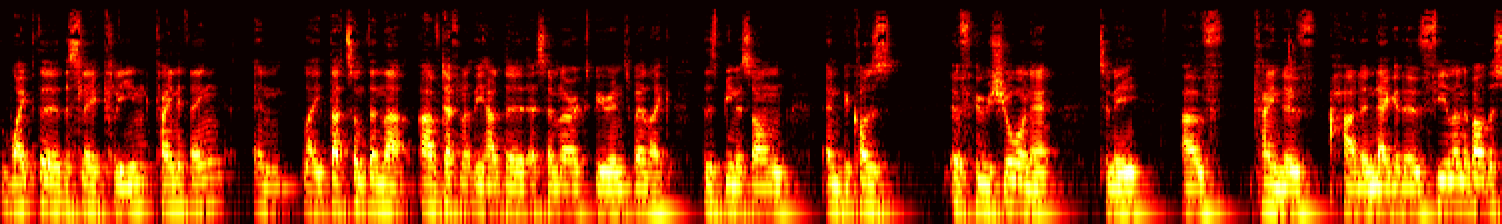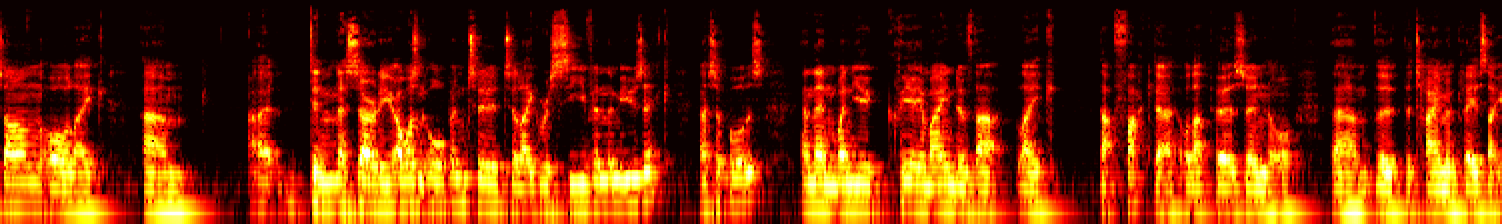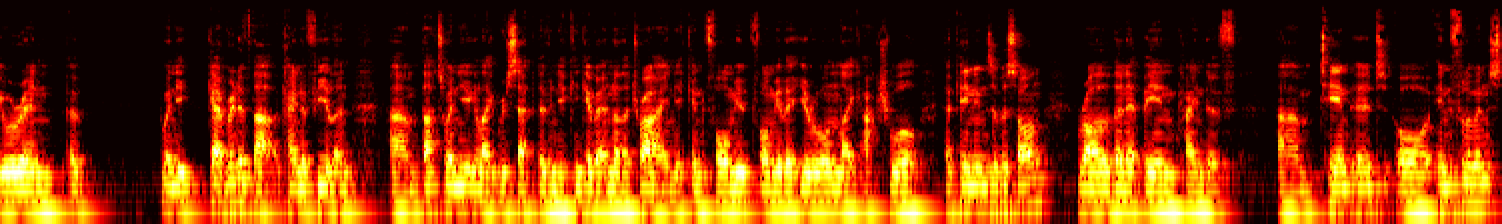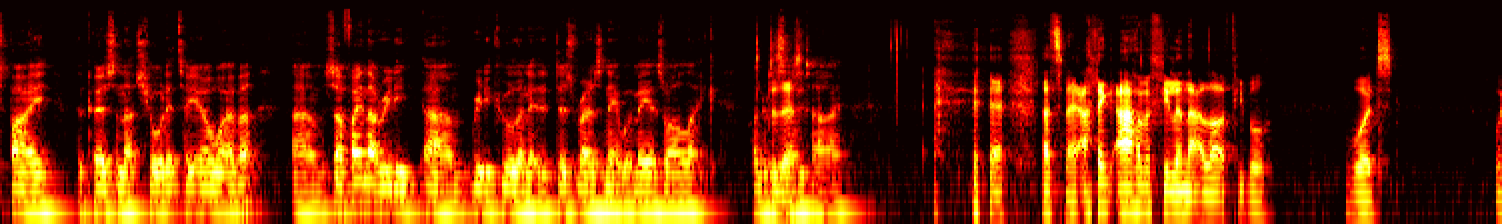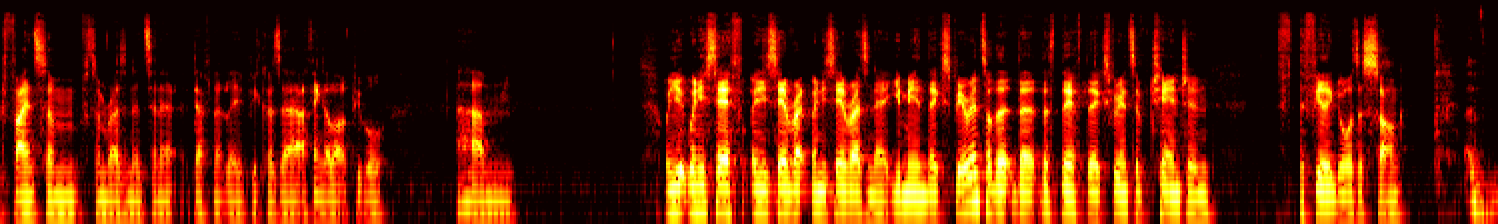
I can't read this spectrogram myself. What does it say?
wipe the, the slate clean kind of thing, and like that's something that I've definitely had the, a similar experience where like there's been a song, and because of who's showing it to me, I've kind of had a negative feeling about the song or like um, I didn't necessarily I wasn't open to to like receiving the music, I suppose. And then when you clear your mind of that like that factor or that person or um, the the time and place that you were in uh, when you get rid of that kind of feeling um, that's when you're like receptive and you can give it another try and you can formu- formulate your own like actual opinions of a song rather than it being kind of um, tainted or influenced by the person that showed it to you or whatever um, so I find that really um, really cool and it, it does resonate with me as well like 100% Does it? aye. that's nice. I think I have a feeling that a lot of people would would find some some resonance in it definitely because uh, I think a lot of people um, when you when you say when you say when you say resonate you mean the experience or the the the, the, experience of changing the feeling towards a song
